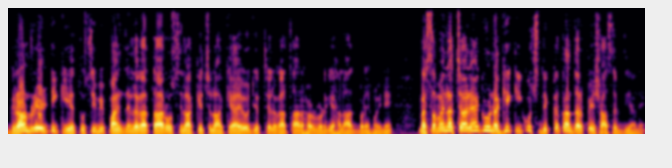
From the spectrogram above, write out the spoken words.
ਗਰਾਊਂਡ ਰਿਐਲਿਟੀ ਕੀ ਹੈ? ਤੁਸੀਂ ਵੀ 5 ਦਿਨ ਲਗਾਤਾਰ ਉਸ ਇਲਾਕੇ ਚ ਲਾ ਕੇ ਆਏ ਹੋ ਜਿੱਥੇ ਲਗਾਤਾਰ ਹੜਵੜ ਕੇ ਹਾਲਾਤ ਬਣੇ ਹੋਏ ਨੇ। ਮੈਂ ਸਮਝਣਾ ਚਾਹ ਰਿਹਾ ਕਿ ਹੁਣ ਅੱਗੇ ਕੀ ਕੁਝ ਦਿੱਕਤਾਂ ਦਰਪੇਸ਼ ਆ ਸਕਦੀਆਂ ਨੇ।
